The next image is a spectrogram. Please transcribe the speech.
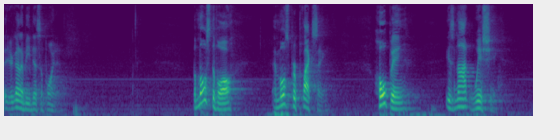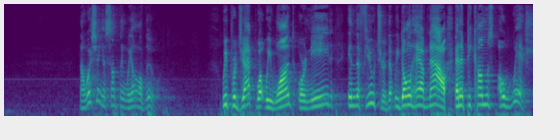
that you're going to be disappointed. But most of all, and most perplexing, hoping is not wishing. Now, wishing is something we all do. We project what we want or need in the future that we don't have now, and it becomes a wish.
